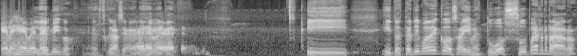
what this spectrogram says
LGBT. lésbico. Gracias, LGBT LGBT. y, y todo este tipo de cosas y me estuvo súper raro.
